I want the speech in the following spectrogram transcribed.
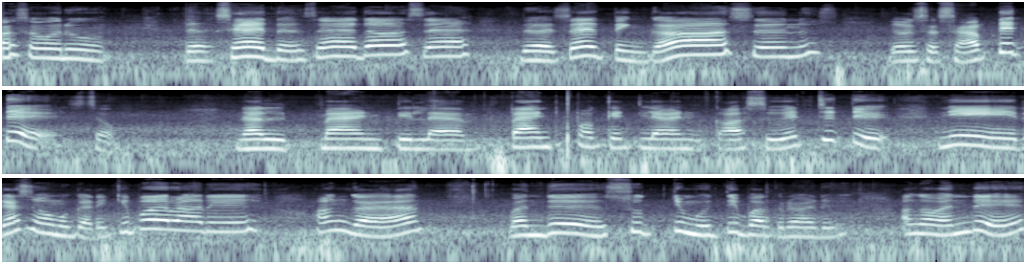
ஆசை வரும். தோசை தோசை தோசை தோசை திங்க ஆசைன்னு தோசை சாப்பிட்டுட்டு ஸோ நல் பேண்ட்டில் பேண்ட் பாக்கெட்டில் காசு வச்சுட்டு நேராக சோமு கடைக்கு போகிறாரு அங்கே வந்து சுற்றி முற்றி பார்க்குறாரு. அங்கே வந்து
